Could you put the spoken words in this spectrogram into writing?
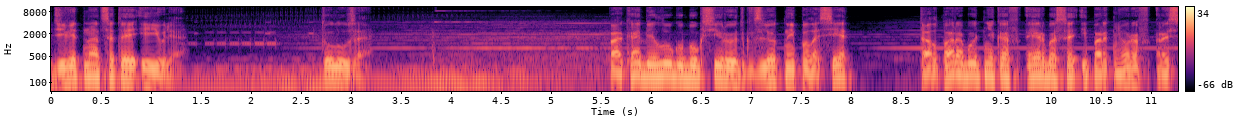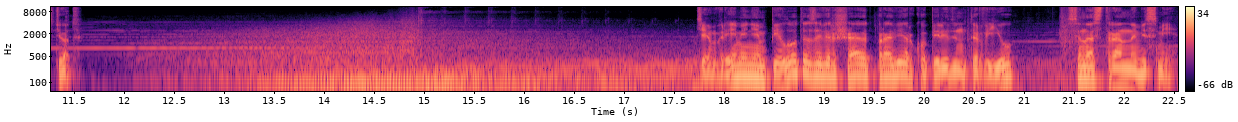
19 июля. Тулуза. Пока Белугу буксируют к взлетной полосе, толпа работников Airbus и партнеров растет. Тем временем пилоты завершают проверку перед интервью с иностранными СМИ.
